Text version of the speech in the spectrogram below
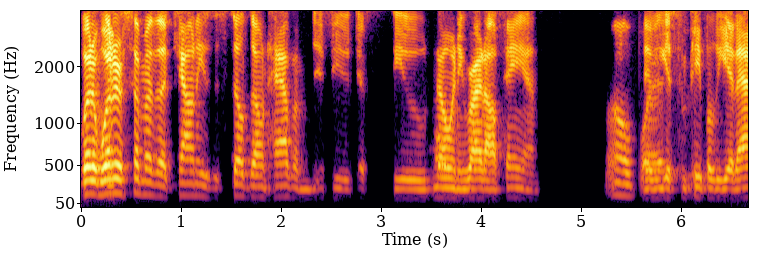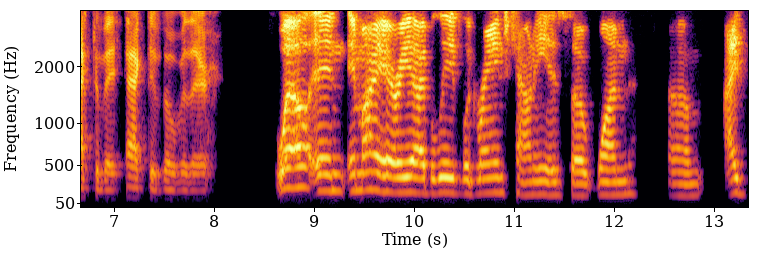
What what are some of the counties that still don't have them? If you if you know any right offhand, oh, boy. maybe get some people to get active active over there. Well, in in my area, I believe Lagrange County is uh, one. Um, I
